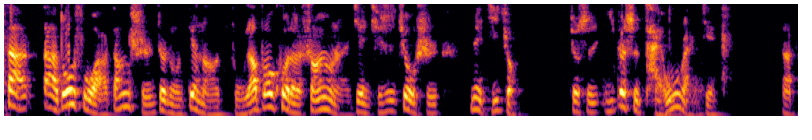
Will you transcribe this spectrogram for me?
大大多数啊，当时这种电脑主要包括的商用软件，其实就是那几种，就是一个是财务软件啊。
